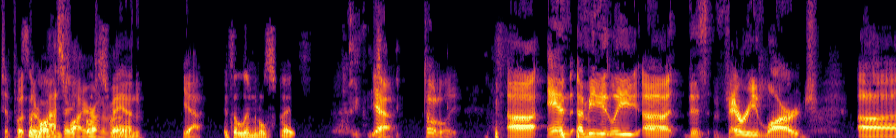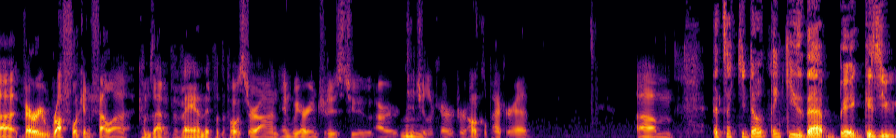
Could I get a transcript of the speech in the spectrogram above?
to put It's their last flyer on a van. Yeah, It's a liminal space. yeah, totally. Uh, and immediately, uh, this very large, uh, very rough looking fella comes out of the van. They put the poster on, and we are introduced to our Mm. titular character, Uncle Peckerhead. Um, It's like you don't think he's that big because you,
